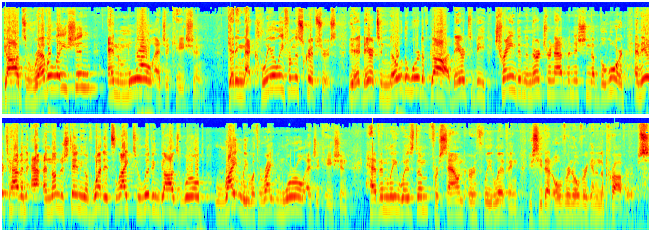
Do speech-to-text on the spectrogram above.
God's revelation and moral education. Getting that clearly from the scriptures. They are to know the Word of God. They are to be trained in the nurture and admonition of the Lord. And they are to have an, an understanding of what it's like to live in God's world rightly with the right moral education. Heavenly wisdom for sound earthly living. You see that over and over again in the Proverbs.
